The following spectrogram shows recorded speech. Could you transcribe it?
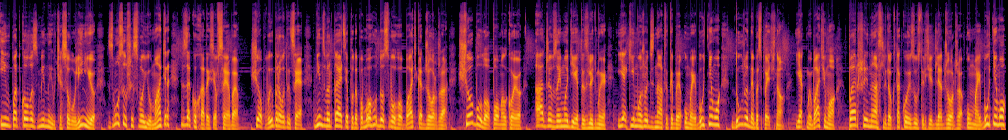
і випадково змінив часову лінію, змусивши свою матір закохатися в себе. Щоб виправити це, він звертається по допомогу до свого батька Джорджа, що було помилкою, адже взаємодіяти з людьми, які можуть знати тебе у майбутньому, дуже небезпечно. Як ми бачимо, перший наслідок такої зустрічі для Джорджа у майбутньому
